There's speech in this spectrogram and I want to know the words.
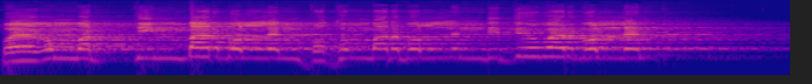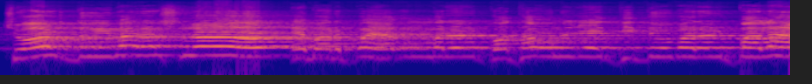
পয়গম্বর তিনবার বললেন, প্রথমবার বললেন, দ্বিতীয়বার বললেন। চোর দুইবার আসলো। এবার পয়গম্বরের কথা অনুযায়ী তৃতীয়বারের পালা।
